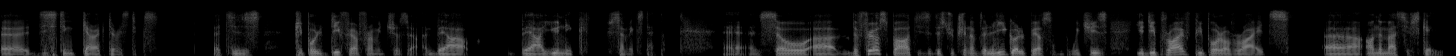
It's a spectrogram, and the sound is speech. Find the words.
uh, distinct characteristics. That is, people differ from each other and they are, they are unique to some extent. Uh, so uh, the first part is the destruction of the legal person, which is you deprive people of rights uh, on a massive scale.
